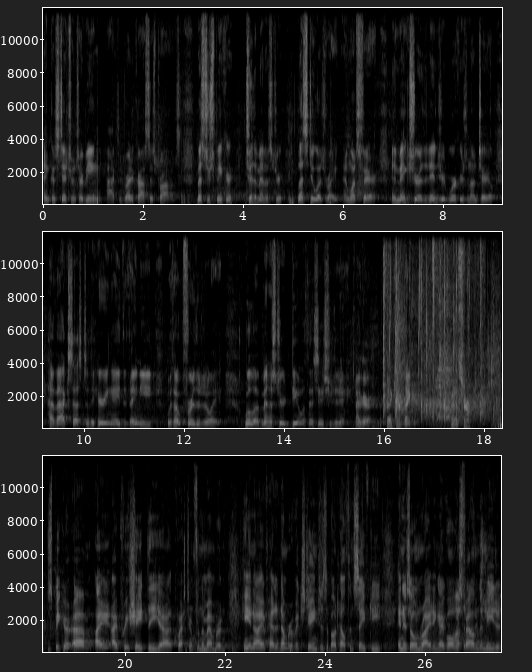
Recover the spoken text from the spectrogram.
and constituents are being impacted right across this province. Mr. Speaker, to the minister, let's do what's right and what's fair and make sure that injured workers in Ontario have access to the hearing aid that they need without further delay. Will the minister deal with this issue today? Thank you. Thank you. Thank you. Minister. Speaker, um, I, I appreciate the uh, question from the member, and he and I have had a number of exchanges about health and safety in his own writing. I've always found the meter,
